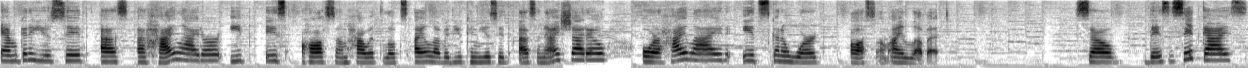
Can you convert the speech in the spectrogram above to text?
I'm gonna use it as a highlighter. It is awesome how it looks. I love it. You can use it as an eyeshadow or a highlight. It's gonna work awesome. I love it. So this is it guys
